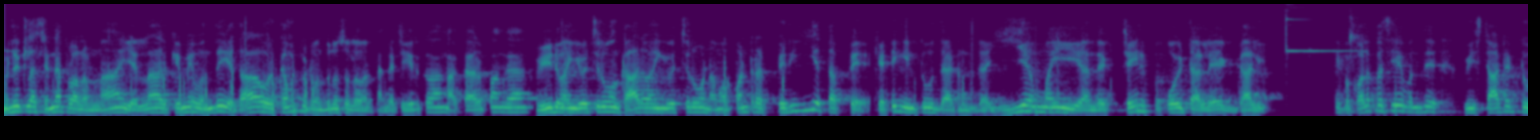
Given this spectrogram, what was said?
மிடில் கிளாஸ் என்ன ப்ராப்ளம்னா எல்லாருக்குமே வந்து ஏதாவது ஒரு கமிட்மெண்ட் வந்துடும் சொல்ல வர தங்கச்சி இருக்காங்க அக்கா இருப்பாங்க. வீடு வாங்கி வச்சிருவோம் கார் வாங்கி வச்சிருவோம். நம்ம பண்ற பெரிய தப்பே கெட்டிங் இன் டு தட் அந்த இஎம்ஐ அந்த செயின் போயிட்டாலே காலி. இப்ப கொலப்பசியே வந்து we started to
